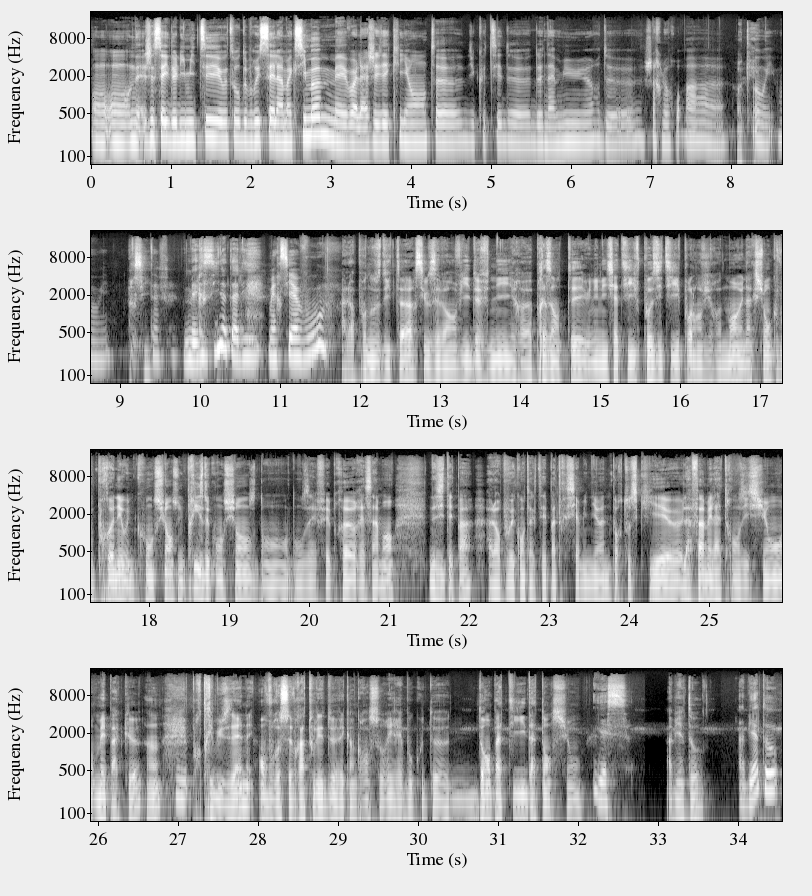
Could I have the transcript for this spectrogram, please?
On, on- J'essaye de limiter autour de Bruxelles un maximum, mais voilà, j'ai des clientes euh, du côté de, de Namur, de Charleroi. euh, Ok, oh oui, oui, oui, merci. tout à fait. Merci Nathalie. Merci à vous. Alors pour nos auditeurs, si vous avez envie de venir euh, présenter une initiative positive pour l'environnement, une action que vous prenez ou une conscience, une prise de conscience dont, dont vous avez fait preuve récemment, n'hésitez pas. Alors vous pouvez contacter Patricia Mignonne pour tout ce qui est euh, la femme et la transition, mais pas que, hein, Mm. pour Tribuzen. On vous recevra tous les deux avec un grand sourire et beaucoup de- d'empathie, d'attention. Yes. À bientôt. À bientôt.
